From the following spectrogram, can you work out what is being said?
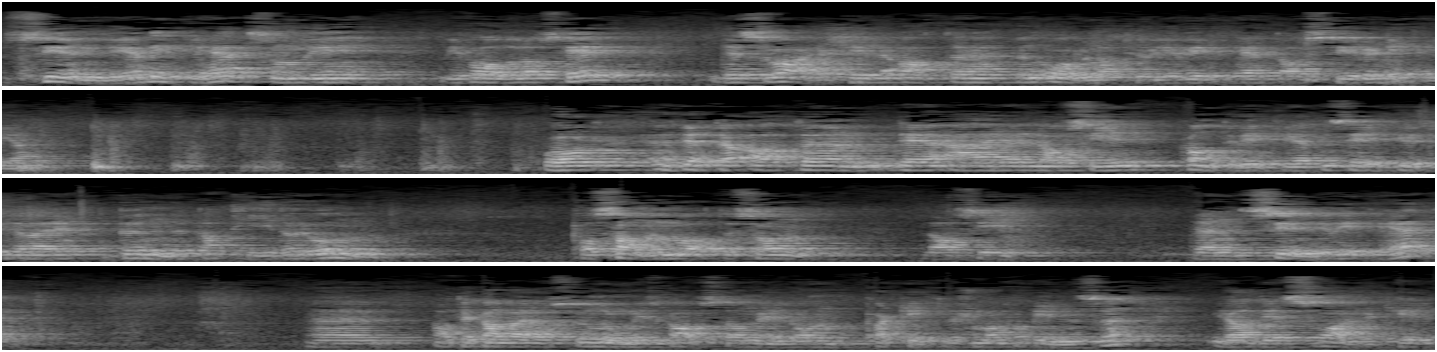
synlige virkelighet som vi, vi forholder oss til, det svarer til at den overnaturlige virkelighet da styrer det igjen. Og dette at det er La oss si kvantevirkeligheten ser ikke ut til å være bundet av tid og rom på samme måte som La oss si den synlige virkelighet. At det kan være astronomisk avstand mellom partikler som har forbindelse, ja, det svarer til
